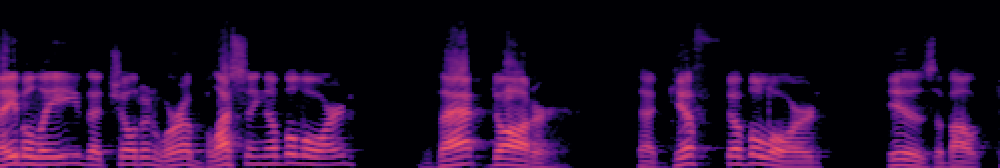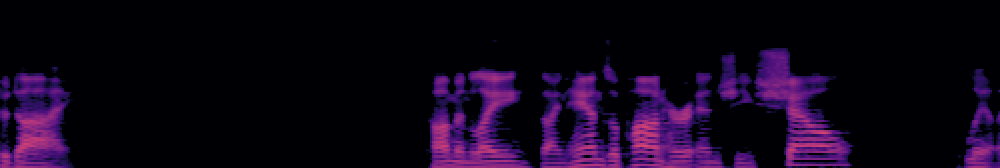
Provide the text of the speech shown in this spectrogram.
They believed that children were a blessing of the Lord. That daughter, that gift of the Lord, is about to die. Come and lay thine hands upon her, and she shall live.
